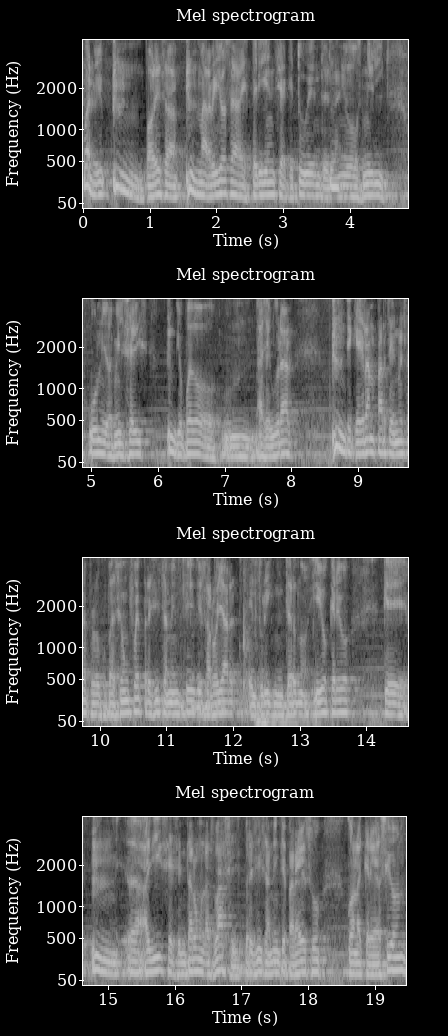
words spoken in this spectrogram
Bueno, y por esa maravillosa experiencia que tuve entre el año 2001 y 2006, yo puedo mm, asegurar de que gran parte de nuestra preocupación fue precisamente desarrollar el turismo interno y yo creo que allí se sentaron las bases precisamente para eso, con la creación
